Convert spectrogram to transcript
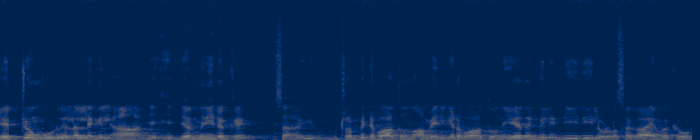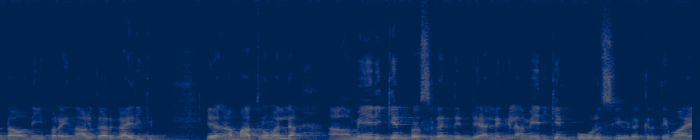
ഏറ്റവും കൂടുതൽ അല്ലെങ്കിൽ ആ ജർമ്മനിയിലൊക്കെ ട്രംപിന്റെ ഭാഗത്തു ട്രംപിന്റെ അമേരിക്കയുടെ ഭാഗത്തു ഭാഗത്തുനിന്നും ഏതെങ്കിലും രീതിയിലുള്ള സഹായമൊക്കെ ഉണ്ടാവുന്ന ഈ പറയുന്ന ആൾക്കാർക്കായിരിക്കും. മാത്രവുമല്ല അമേരിക്കൻ പ്രസിഡന്റിന്റെ അല്ലെങ്കിൽ അമേരിക്കൻ പോളിസിയുടെ കൃത്യമായ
